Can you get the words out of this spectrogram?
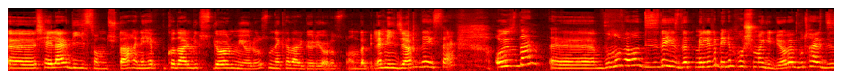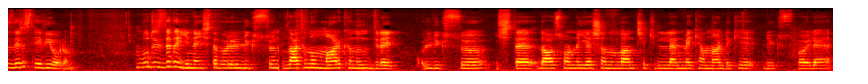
e, şeyler değil sonuçta. Hani hep bu kadar lüks görmüyoruz. Ne kadar görüyoruz onu da bilemeyeceğim. Neyse. O yüzden e, bunu bana dizide izletmeleri benim hoşuma gidiyor ve bu tarz dizileri seviyorum. Bu dizide de yine işte böyle lüksün, zaten o markanın direkt lüksü, işte daha sonra yaşanılan, çekililen mekanlardaki lüks böyle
